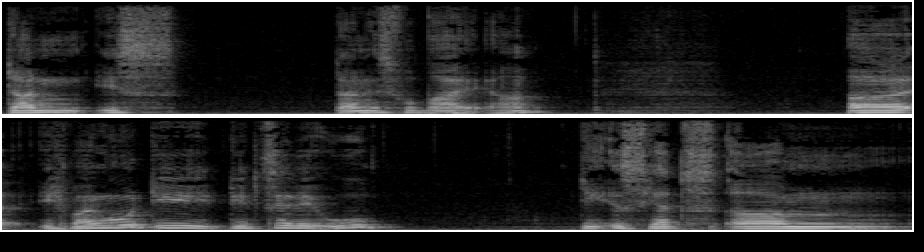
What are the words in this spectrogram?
dann ist, dann ist vorbei. Ja? Äh, ich meine, gut, die, die CDU, die ist jetzt, ähm,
